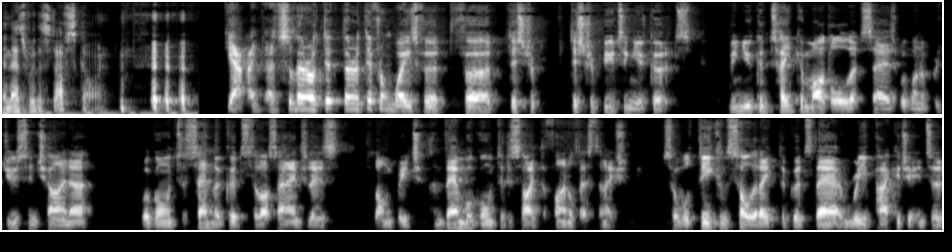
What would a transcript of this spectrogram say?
and that's where the stuff's going. yeah, so there are di- there are different ways for for distrib- distributing your goods. I mean, you can take a model that says we're going to produce in China, we're going to send the goods to Los Angeles, Long Beach, and then we're going to decide the final destination. So we'll deconsolidate the goods there, repackage it into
